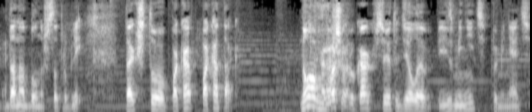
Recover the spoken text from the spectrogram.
донат был на 600 рублей. Так что пока, пока так. Но Хорошо. в ваших руках все это дело изменить, поменять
